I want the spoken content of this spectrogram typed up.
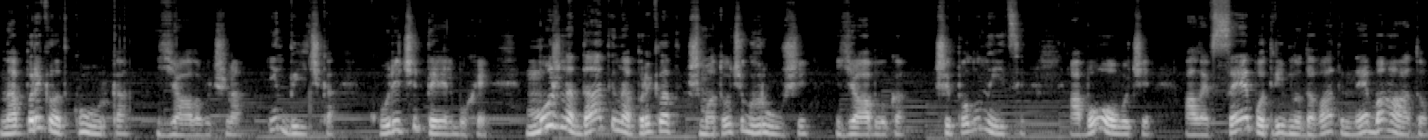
наприклад, курка, яловична, індичка, курячі тельбухи. Можна дати, наприклад, шматочок груші, яблука чи полуниці або овочі, але все потрібно давати небагато.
